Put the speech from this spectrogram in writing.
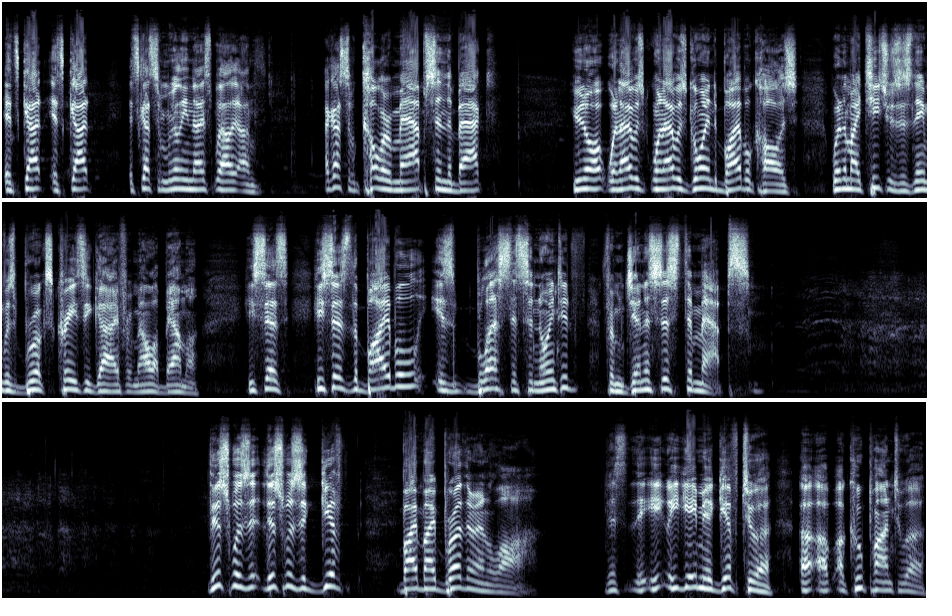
It's got it's got it's got some really nice. Well, um, I got some color maps in the back. You know, when I was when I was going to Bible college, one of my teachers, his name was Brooks, crazy guy from Alabama. He says he says the Bible is blessed, it's anointed from Genesis to maps. This was this was a gift by my brother-in-law. This he, he gave me a gift to a a, a coupon to a,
